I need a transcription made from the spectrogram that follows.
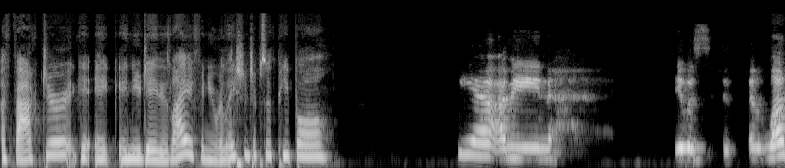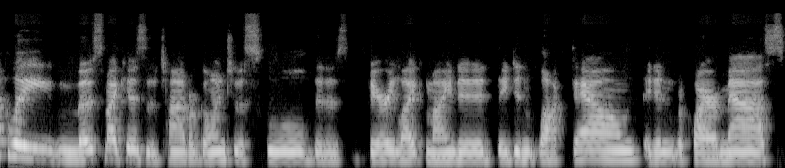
a factor in your daily life and your relationships with people? Yeah, I mean, it was luckily most of my kids at the time are going to a school that is very like-minded. They didn't lock down, they didn't require masks.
